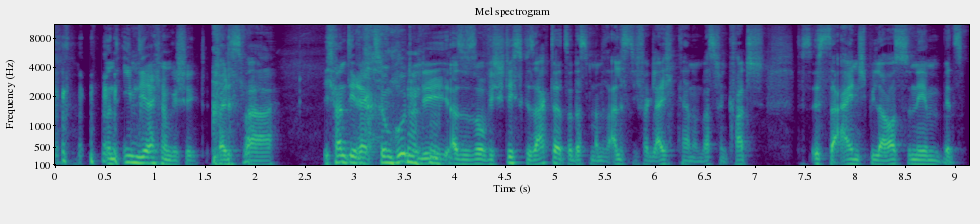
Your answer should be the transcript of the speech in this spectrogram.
und ihm die Rechnung geschickt. Weil das war, ich fand die Reaktion gut und die, also so wie Stichs gesagt hat, so dass man das alles nicht vergleichen kann und was für ein Quatsch das ist, da einen Spieler rauszunehmen, jetzt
